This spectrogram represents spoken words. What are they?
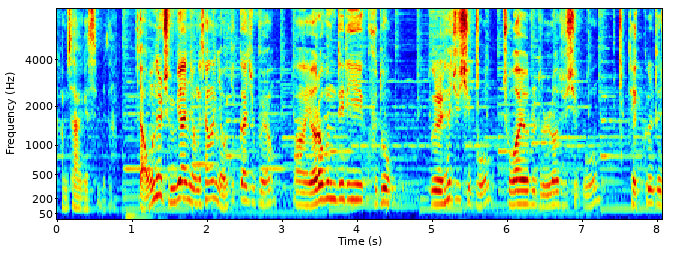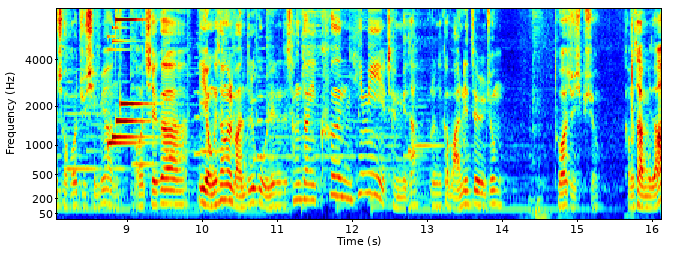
감사하겠습니다. 자, 오늘 준비한 영상은 여기까지고요. 어, 여러분들이 구독을 해주시고 좋아요를 눌러주시고 댓글도 적어주시면 어, 제가 이 영상을 만들고 올리는데 상당히 큰 힘이 됩니다. 그러니까 많이들 좀 도와주십시오. 감사합니다.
